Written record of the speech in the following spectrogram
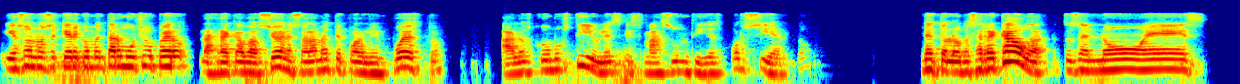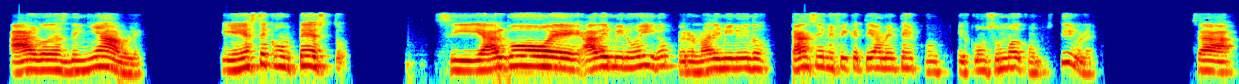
Y eso no se quiere comentar mucho, pero las recaudaciones solamente por el impuesto a los combustibles es más un 10% de todo lo que se recauda. Entonces no es algo desdeñable. Y en este contexto, si algo eh, ha disminuido, pero no ha disminuido tan significativamente el, consumo de combustible. O sea,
